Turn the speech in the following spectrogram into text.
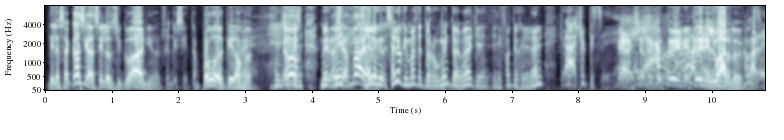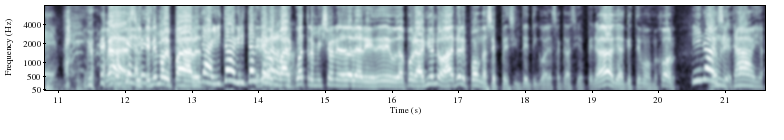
de las acacias, hacerlo en cinco años. Yo qué sé, tampoco es que vamos. Eh, yo No, qué sé. Me- no me- seas malo. ¿sabés, lo que, sabés lo que mata tu argumento, además de que en, en Nefasto en general? Que, Ah, yo qué sé. Ah, ya estoy, en, estoy en el bar, lo que pasa. Claro, si tenemos que pagar. Gritá, gritá, gritá. Tenemos que pagar 4 millones de dólares de deuda por año. No, ah, no le pongas césped sintético a las acacias. Esperá a que estemos mejor. Y no hagan un estadio.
